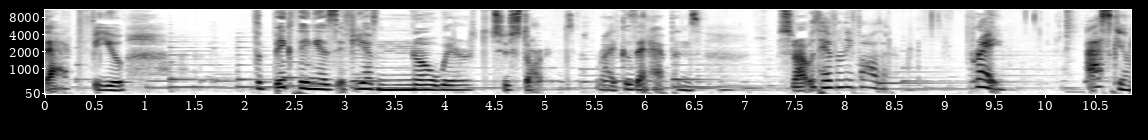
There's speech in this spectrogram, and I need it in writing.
that for you the big thing is if you have nowhere to start, right? Because that happens. Start with Heavenly Father. Pray. Ask Him.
